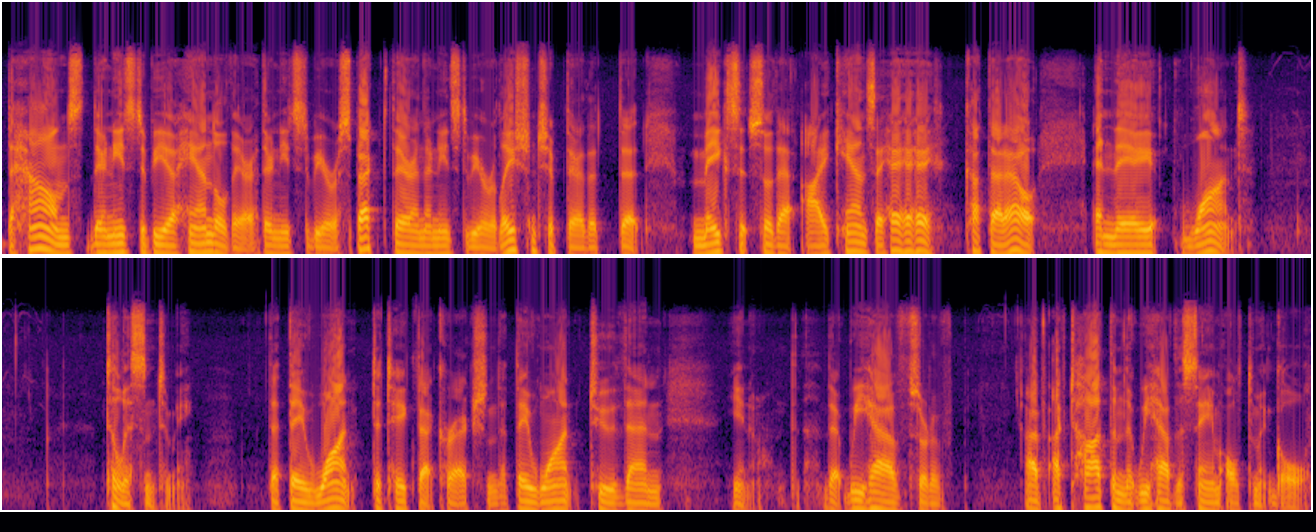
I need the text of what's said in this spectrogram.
The Hounds, there needs to be a handle there, there needs to be a respect there, and there needs to be a relationship there that that makes it so that I can say, hey, hey, hey, cut that out, and they want to listen to me that they want to take that correction, that they want to then, you know, th- that we have sort of, I've, I've taught them that we have the same ultimate goal.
